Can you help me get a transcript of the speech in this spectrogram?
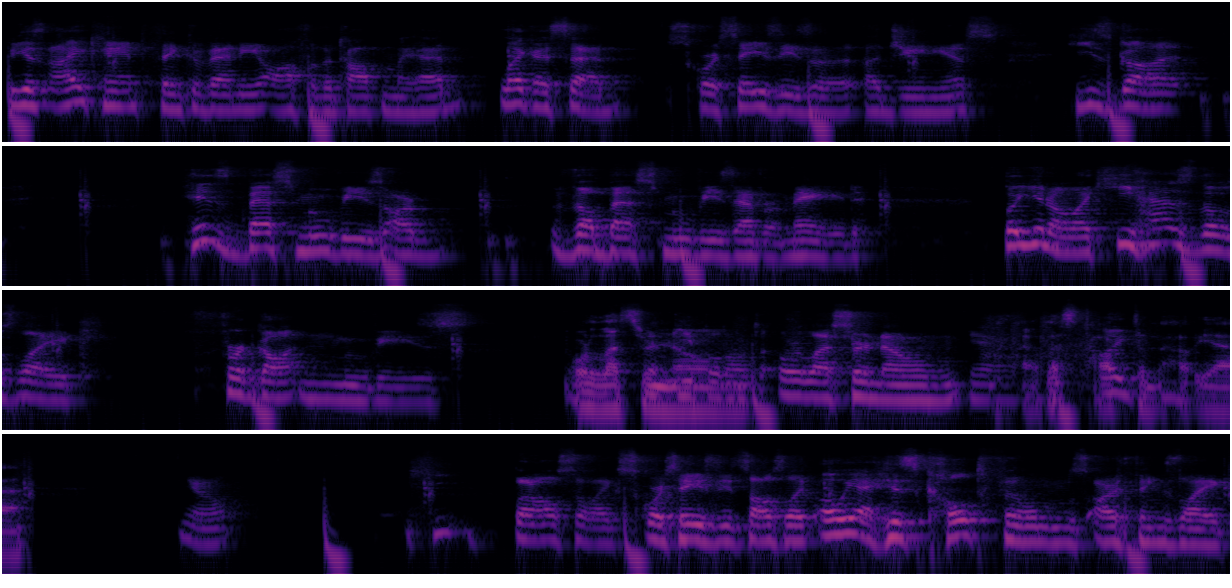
because i can't think of any off of the top of my head like i said scorsese's a, a genius he's got his best movies are the best movies ever made but you know like he has those like forgotten movies Or lesser known. people don't or lesser known yeah uh, less talked like- about. Yeah. you know he but also like scorsese it's also like oh yeah his cult films are things like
